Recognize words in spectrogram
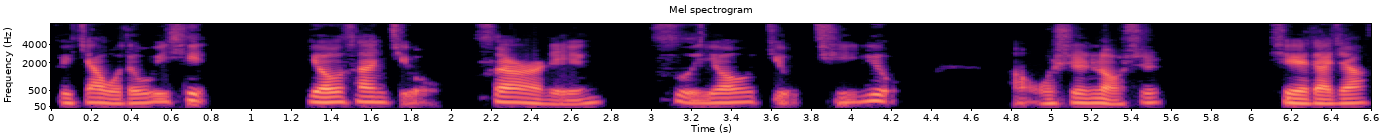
可以加我的微信幺三九四二零四幺九七六啊，我是任老师，谢谢大家。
